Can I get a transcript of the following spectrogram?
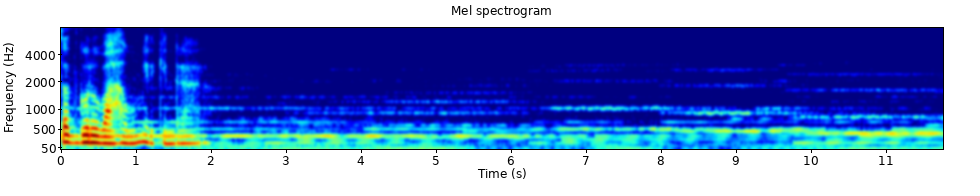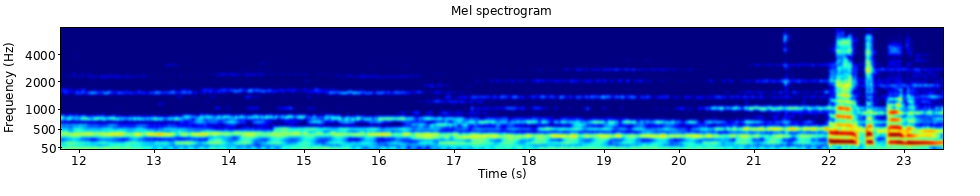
சத்குருவாகவும் இருக்கின்றார். நான் எப்போதும்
